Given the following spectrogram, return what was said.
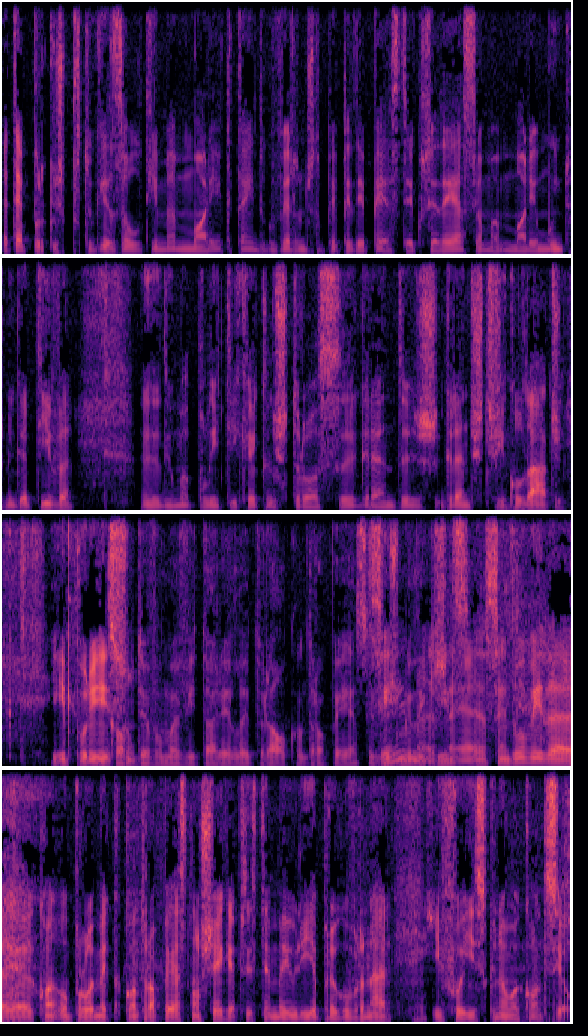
Até porque os portugueses, a última memória que têm de governos do PPD-PSD com o CDS é uma memória muito negativa, eh, de uma política que lhes trouxe grandes, grandes dificuldades. E, e por isso. Que teve uma vitória eleitoral contra o PS em Sim, 2015. Mas é, sem dúvida. Eh, o problema é que contra o PS não chega, é preciso ter maioria para governar e foi isso que não aconteceu.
